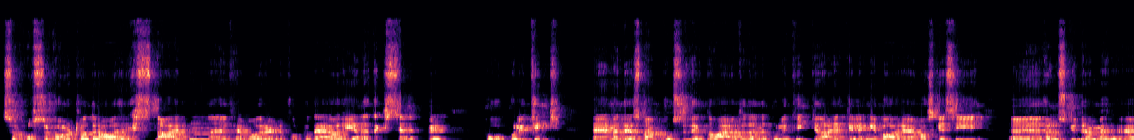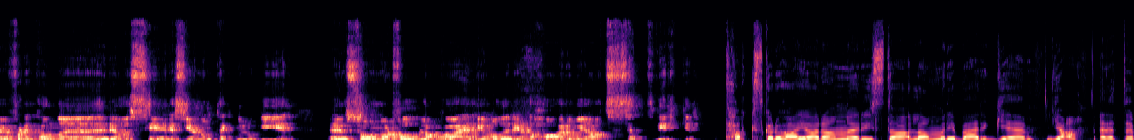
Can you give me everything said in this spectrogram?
som også kommer til å dra resten av verden fremover veldig fort. Og Det er jo igjen et eksempel på politikk Eh, men det som er positivt nå, er at denne politikken er ikke lenger bare hva skal jeg si, eh, ønskedrømmer. Eh, for den kan realiseres gjennom teknologier som i hvert fall langt på vei vi allerede har og vi har sett virker. Takk skal du ha, Jaran Rystad. Lan Marie Berg, ja, er dette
